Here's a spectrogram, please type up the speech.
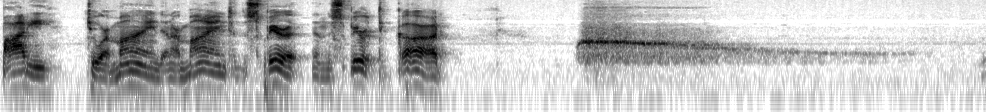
body to our mind, and our mind to the Spirit, and the Spirit to God.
